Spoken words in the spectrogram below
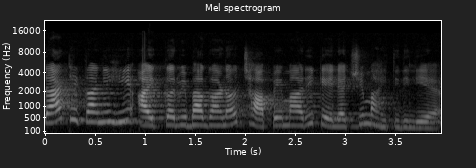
त्या ठिकाणीही आयकर विभागानं छापेमारी केल्याची माहिती दिली आहे.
